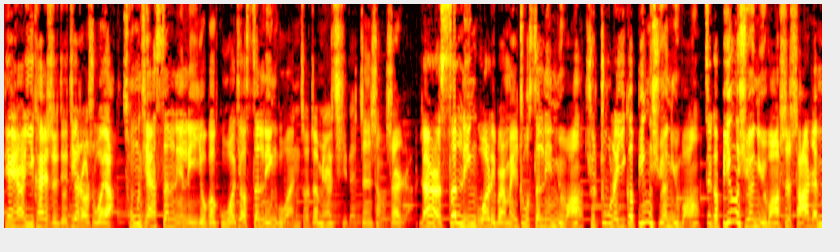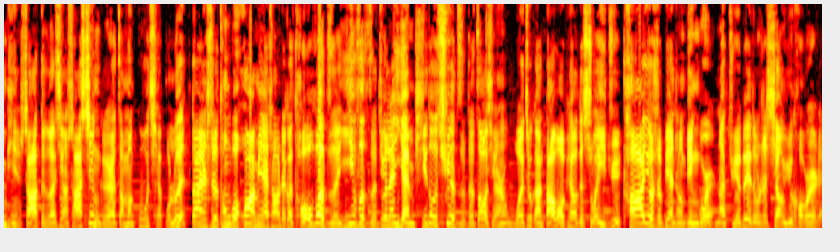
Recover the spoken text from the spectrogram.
电影一开始就介绍说呀，从前森林里有个国叫森林国，你说这名起的真省事儿啊。然而森林国里边没住森林女王，却住了一个冰雪女王。这个冰雪女王是啥人品、啥德行、啥性格，咱们姑且不论。但是通过画面上这个头发紫、衣服紫，就连眼皮都雀紫的造型，我就敢打保票的说一句，她要是变成冰棍，那绝对都是香芋口味的。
